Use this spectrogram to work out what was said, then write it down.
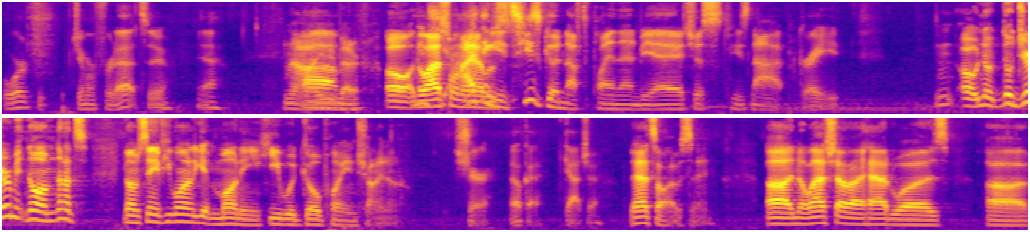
or Jimmer Fredette too. Yeah. No, he'd Um, be better. Oh, I the mean, last one I, had I think was he's he's good enough to play in the NBA. It's just he's not great. Oh no, no, Jeremy. No, I'm not. No, I'm saying if he wanted to get money, he would go play in China. Sure. Okay. Gotcha. That's all I was saying. Uh, and the last shot I had was uh,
